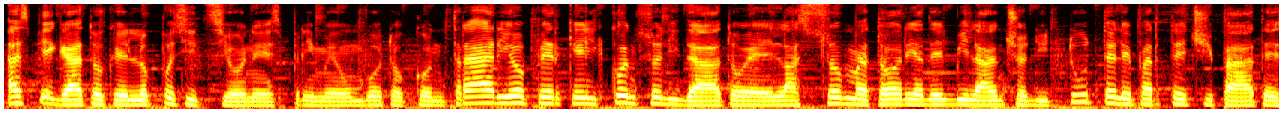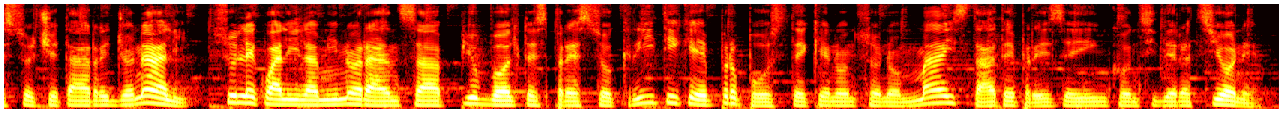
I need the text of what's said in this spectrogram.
ha spiegato che l'opposizione esprime un voto contrario perché il consolidato è la sommatoria del bilancio di tutte le partecipate società regionali, sulle quali la minoranza ha più volte espresso critiche e proposte che non sono mai state prese in considerazione.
